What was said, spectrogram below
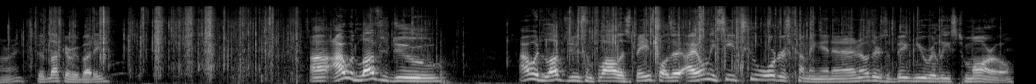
All right. Good luck, everybody. Uh, I would love to do. I would love to do some flawless baseball. I only see two orders coming in, and I know there's a big new release tomorrow,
